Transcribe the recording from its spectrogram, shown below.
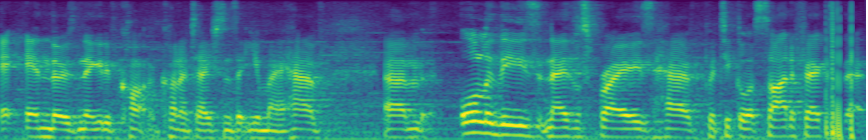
end those negative connotations that you may have. Um, all of these nasal sprays have particular side effects that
